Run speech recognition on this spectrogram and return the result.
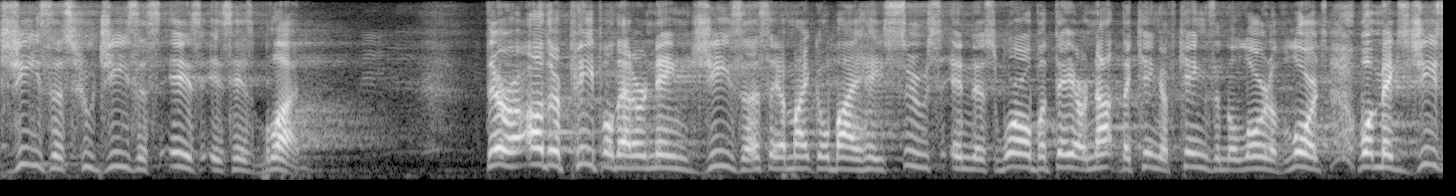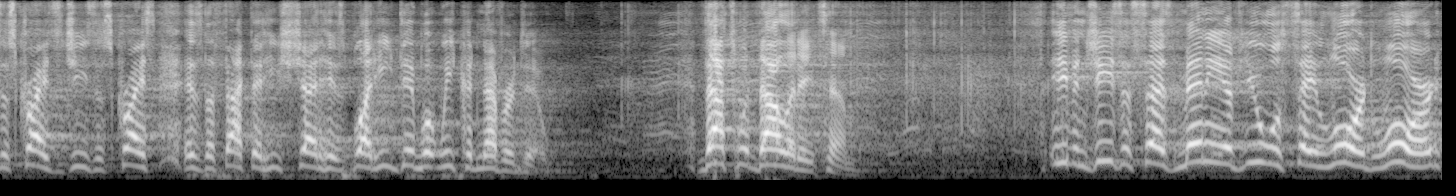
Jesus who Jesus is, is his blood. There are other people that are named Jesus. They might go by Jesus in this world, but they are not the King of Kings and the Lord of Lords. What makes Jesus Christ Jesus Christ is the fact that he shed his blood. He did what we could never do. That's what validates him. Even Jesus says, Many of you will say, Lord, Lord,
